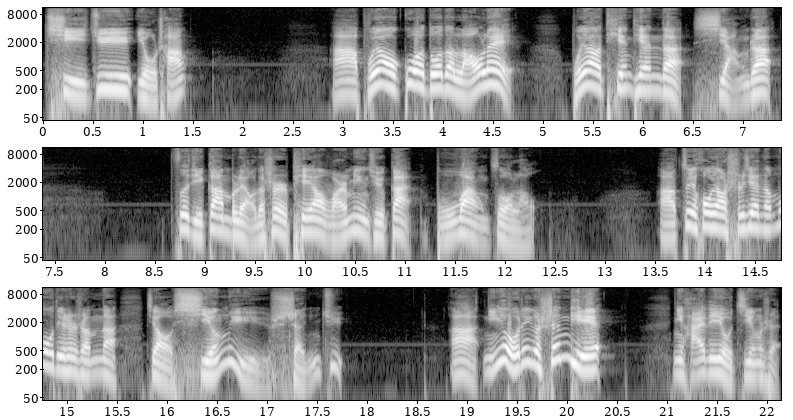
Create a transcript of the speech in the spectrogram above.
起居有常。啊，不要过多的劳累，不要天天的想着自己干不了的事儿，偏要玩命去干，不忘坐牢。啊，最后要实现的目的是什么呢？叫形与神俱。啊，你有这个身体，你还得有精神。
